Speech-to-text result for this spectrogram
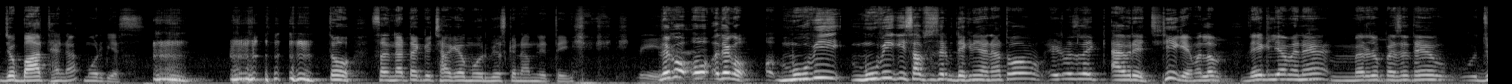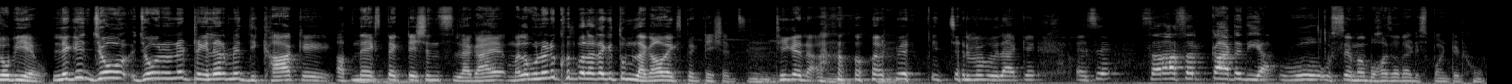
जो बात है ना मोरबियस तो सन्नाटा क्यों छा गया मोरबियस का नाम लेते ही? देखो। ओ, देखो मूवी मूवी के हिसाब से सिर्फ़ देखने जाना तो इट वाज लाइक एवरेज ठीक है मतलब देख लिया मैंने मेरे जो पैसे थे जो भी है वो। लेकिन जो जो उन्होंने ट्रेलर में दिखा के अपने एक्सपेक्टेशंस लगाए मतलब उन्होंने खुद बोला था कि तुम लगाओ एक्सपेक्टेशंस ठीक है ना? और फिर पिक्चर में बुला के ऐसे सरासर काट दिया। वो उससे मैं बहुत ज़्यादा डिसअपॉइंटेड हूँ।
